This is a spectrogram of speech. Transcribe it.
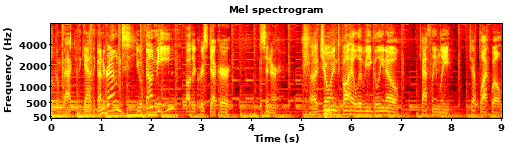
Welcome back to the Catholic Underground. You have found me, Father Chris Decker, sinner, uh, joined by Olivia Galino, Kathleen Lee, Jeff Blackwell,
